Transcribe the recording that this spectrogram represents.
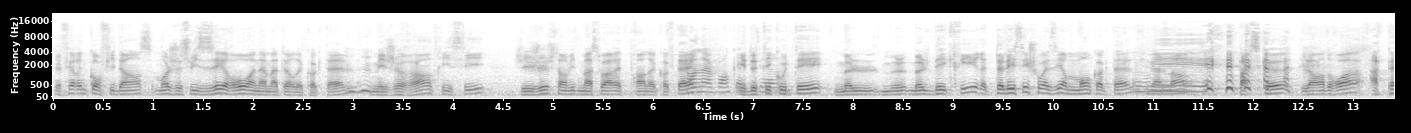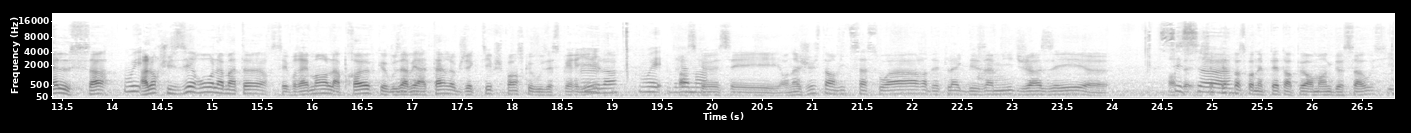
Je vais faire une confidence. Moi, je suis zéro un amateur de cocktail, mhm. mais je rentre ici, j'ai juste envie de m'asseoir et de prendre un cocktail, et de t'écouter, me, le décrire et de te laisser choisir mon cocktail finalement, parce que l'endroit appelle ça. Alors, je suis zéro l'amateur. C'est vraiment la preuve que vous avez atteint l'objectif, je pense que vous espériez mm. là. Oui, vraiment. Parce que c'est, on a juste envie de s'asseoir, d'être là avec des amis, de jaser. Euh, c'est ça. Peut-être parce qu'on est peut-être un peu en manque de ça aussi.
